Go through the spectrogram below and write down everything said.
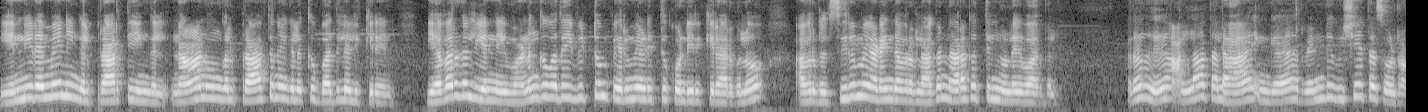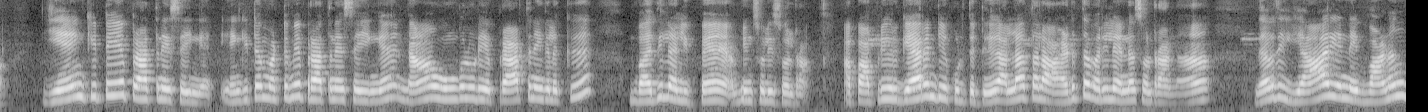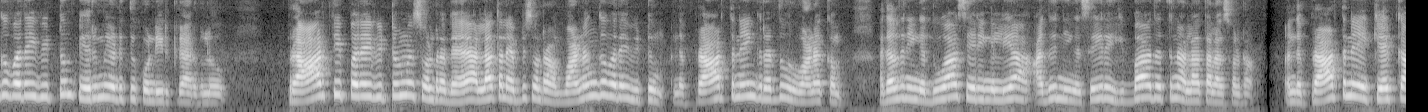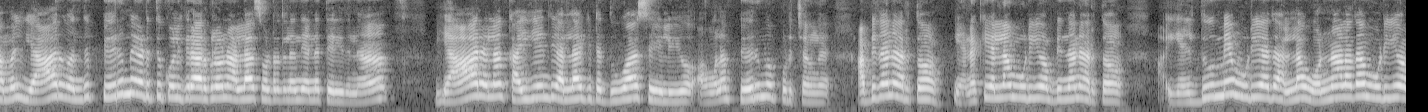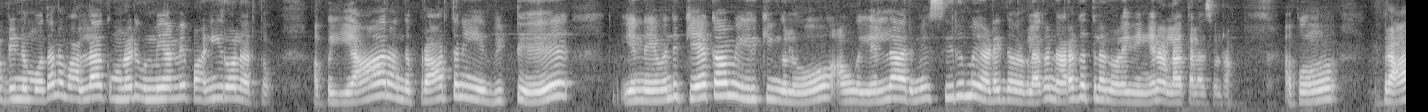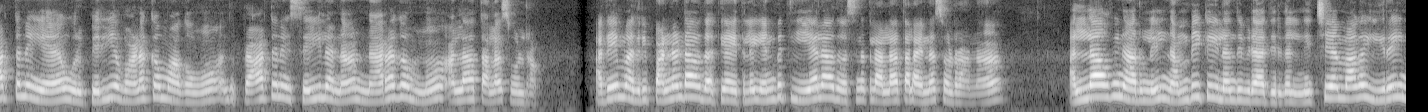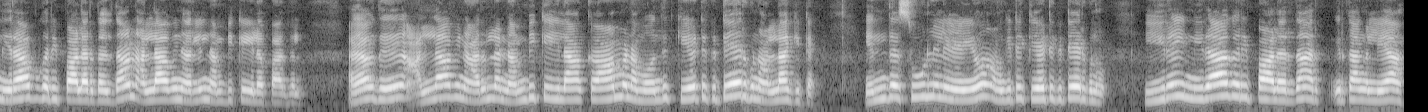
என்னிடமே நீங்கள் பிரார்த்தியுங்கள். நான் உங்கள் பிரார்த்தனைகளுக்கு பதிலளிக்கிறேன். எவர்கள் என்னை வணங்குவதை விட்டும் பெருமையடித்து கொண்டிருக்கிறார்களோ அவர்கள் சிறுமை அடைந்தவர்களாக நரகத்தில் நுழைவார்கள். அதாவது அல்லாஹ் தலா இங்கே ரெண்டு விஷயத்த சொல்கிறான் என்கிட்டயே பிரார்த்தனை செய்யுங்க. என்கிட்ட மட்டுமே பிரார்த்தனை செய்யுங்க. நான் உங்களுடைய பிரார்த்தனைகளுக்கு பதில் அளிப்பேன் அப்படின்னு சொல்லி சொல்கிறான் அப்போ அப்படி ஒரு கேரண்டியை கொடுத்துட்டு அல்லாஹ் தலா அடுத்த வரியில் என்ன சொல்கிறான்னா அதாவது யார் என்னை வணங்குவதை விட்டும் பெருமை எடுத்து கொண்டிருக்கிறார்களோ? பிரார்த்திப்பதை விட்டும்னு சொல்கிறத அல்லாஹ் தாலா எப்படி சொல்கிறான் வணங்குவதை விட்டும். அந்த பிரார்த்தனைங்கிறது ஒரு வணக்கம். அதாவது நீங்கள் துவா செய்கிறீங்க இல்லையா? அது நீங்கள் செய்கிற இபாதத்துன்னு அல்லாஹ் தாலா சொல்கிறான் அந்த பிரார்த்தனையை கேட்காமல் யார் வந்து பெருமை எடுத்துக்கொள்கிறார்களோன்னு அல்லாஹ் சொல்கிறதுலேருந்து என்ன தெரியுதுன்னா யாரெல்லாம் கையேந்தி அல்லாஹ் கிட்ட துவா செய்யலையோ அவங்களாம் பெருமை பிடிச்சவங்க. அப்படிதானே அர்த்தம்? எனக்கு எல்லாம் முடியும் அப்படின்னு தானே அர்த்தம்? எதுவுமே முடியாது. அல்லாஹ் ஒன்னால தான் முடியும் அப்படின்னும் போது தான் நம்ம அல்லாவுக்கு முன்னாடி உண்மையாலுமே பணிகிறோன்னு அர்த்தம். அப்போ யார் அந்த பிரார்த்தனையை விட்டு என்னை வந்து கேட்காம இருக்கீங்களோ அவங்க எல்லாருமே சிறுமை அடைந்தவர்களாக நரகத்தில் நுழைவீங்கன்னு அல்லா தலா சொல்கிறான் அப்போது பிரார்த்தனையை ஒரு பெரிய வணக்கமாகவும் அந்த பிரார்த்தனை செய்யலைன்னா நரகம்னு அல்லா தலா சொல்கிறான் அதே மாதிரி பன்னெண்டாவது அத்தியாயத்தில் எண்பத்தி ஏழாவது வசனத்தில் அல்லா தலா என்ன சொல்கிறான்னா அல்லாஹ்வின் அருளில் நம்பிக்கை இழந்து விடாதீர்கள். நிச்சயமாக இறை நிராகரிப்பாளர்கள் தான் அல்லாஹ்வின் அருளில் நம்பிக்கை இழப்பார்கள். அதாவது அல்லாஹ்வின் அருளை நம்பிக்கை இழக்காமல் நம்ம வந்து கேட்டுக்கிட்டே இருக்கணும் அல்லாஹ் கிட்ட எந்த சூழ்நிலையையும் அவங்ககிட்ட கேட்டுக்கிட்டே இருக்கணும். இறை நிராகரிப்பாளர் தான் இருக்- இருக்காங்க இல்லையா?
